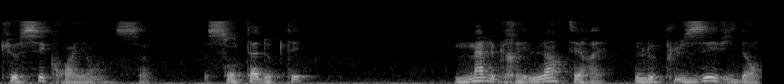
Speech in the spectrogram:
que ces croyances sont adoptées malgré l'intérêt le plus évident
